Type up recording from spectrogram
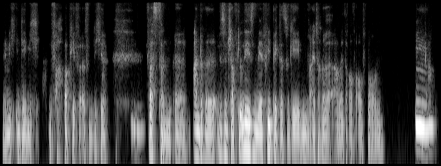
nämlich indem ich ein Fachpapier veröffentliche, mhm. was dann äh, andere Wissenschaftler lesen, mehr Feedback dazu geben, weitere Arbeit darauf aufbauen. Mhm. Ja.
